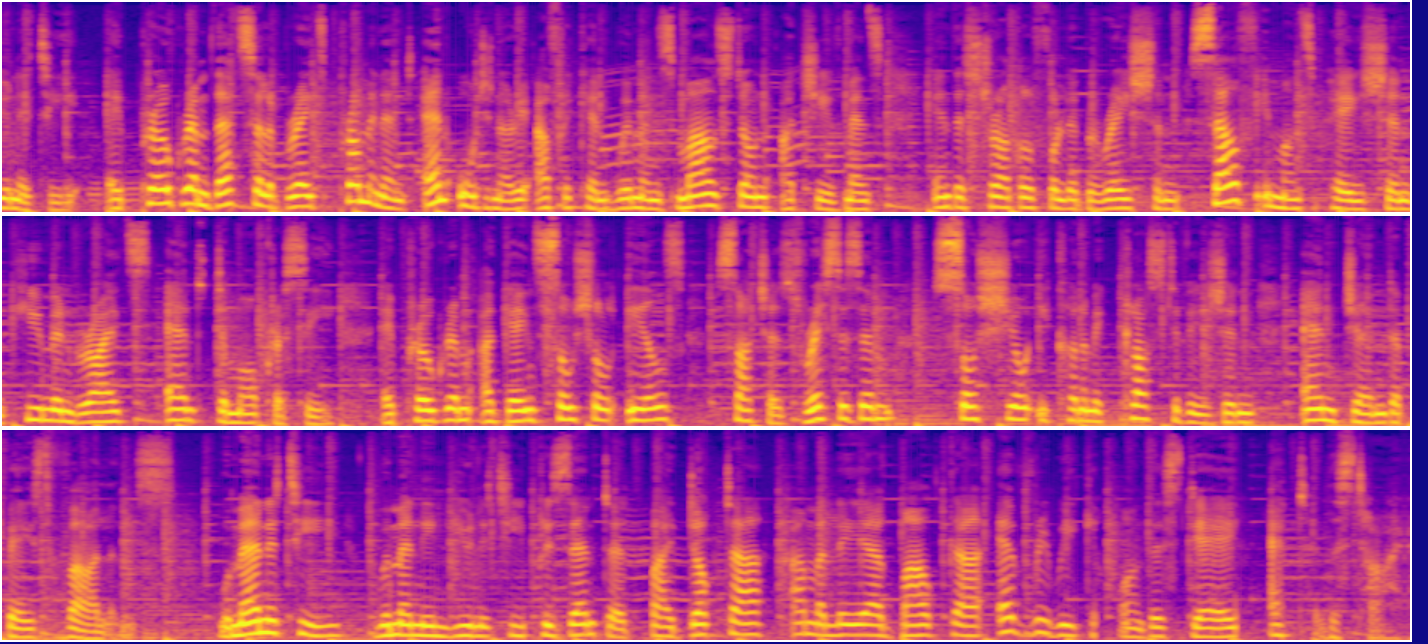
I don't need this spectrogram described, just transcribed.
Unity, a program that celebrates prominent and ordinary African women's milestone achievements in the struggle for liberation, self emancipation, human rights, and democracy. A program against social ills such as racism, socio economic class division, and gender based violence. Womanity, Women in Unity, presented by Dr. Amelia Malka every week on this day at this time.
